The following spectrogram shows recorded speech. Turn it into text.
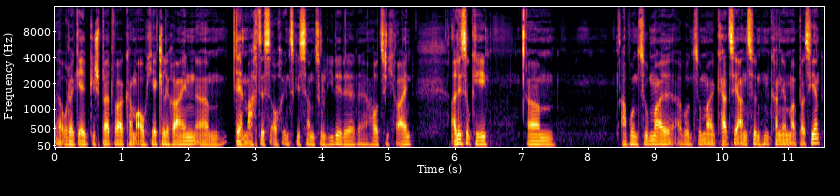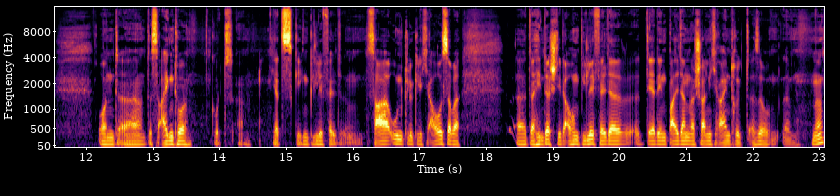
äh, oder gelb gesperrt war, kam auch Jäckel rein. Ähm, der macht es auch insgesamt solide, der, der haut sich rein. Alles okay. Ähm, ab und zu mal, ab und zu mal Katze anzünden, kann ja mal passieren. Und äh, das Eigentor, gut, äh, jetzt gegen Bielefeld äh, sah unglücklich aus, aber äh, dahinter steht auch ein Bielefelder, der den Ball dann wahrscheinlich reindrückt. Also äh, ne,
